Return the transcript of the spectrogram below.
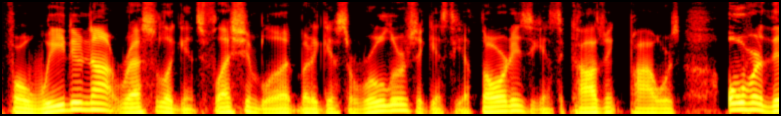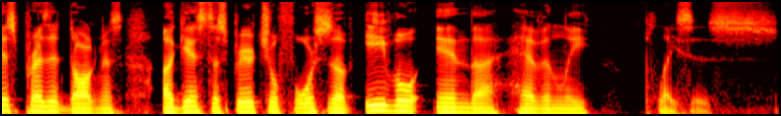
For we do not wrestle against flesh and blood, but against the rulers, against the authorities, against the cosmic powers over this present darkness, against the spiritual forces of evil in the heavenly places.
